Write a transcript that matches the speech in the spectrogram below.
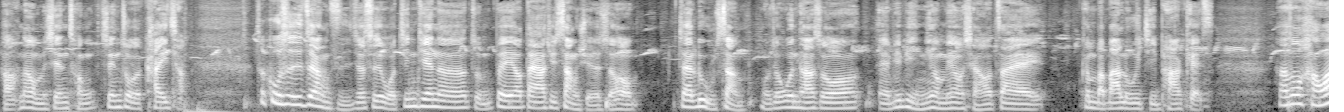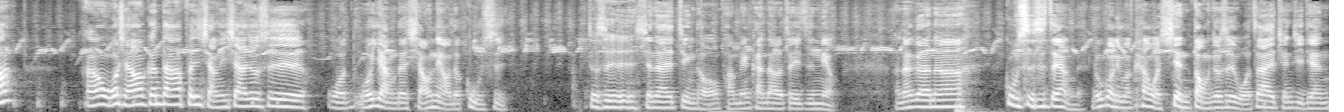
好，那我们先从先做个开场。这故事是这样子，就是我今天呢，准备要带他去上学的时候，在路上我就问他说：“哎，皮皮，你有没有想要再跟爸爸录一集 podcast？” 他说：“好啊。”然后我想要跟大家分享一下，就是我我养的小鸟的故事，就是现在镜头旁边看到的这一只鸟。那个呢，故事是这样的，如果你们看我现动，就是我在前几天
